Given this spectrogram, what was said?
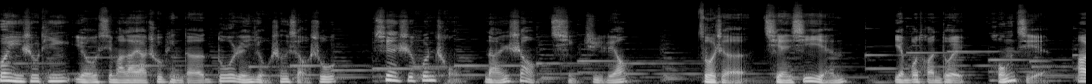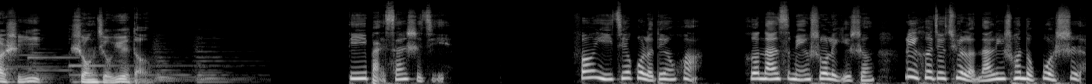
欢迎收听由喜马拉雅出品的多人有声小说《现实婚宠男少请巨撩》，作者：浅汐颜，演播团队：红姐、二十亿、双九月等。第一百三十集，方怡接过了电话，和南思明说了一声，立刻就去了南离川的卧室。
